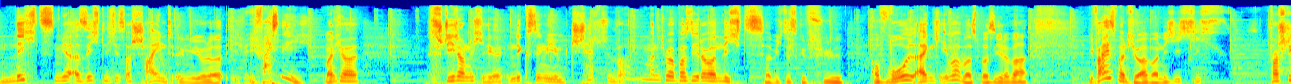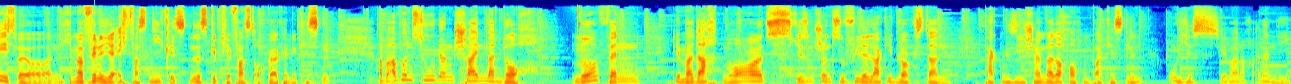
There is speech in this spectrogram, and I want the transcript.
nichts mehr Ersichtliches erscheint irgendwie oder ich, ich weiß nicht. Manchmal es steht auch nicht äh, nichts irgendwie im Chat. Manchmal passiert aber nichts, habe ich das Gefühl. Obwohl eigentlich immer was passiert, aber ich weiß manchmal aber nicht. Ich, ich verstehe es aber nicht. Man findet ja echt fast nie Kisten. Es gibt hier fast auch gar keine Kisten. Aber ab und zu dann scheinbar doch. Ne? Wenn dir mal dachten, oh, jetzt, hier sind schon zu viele Lucky Blocks, dann packen sie scheinbar doch auch ein paar Kisten hin. Oh, hier, ist, hier war noch einer. Nee,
